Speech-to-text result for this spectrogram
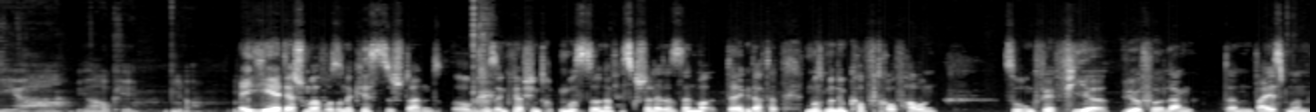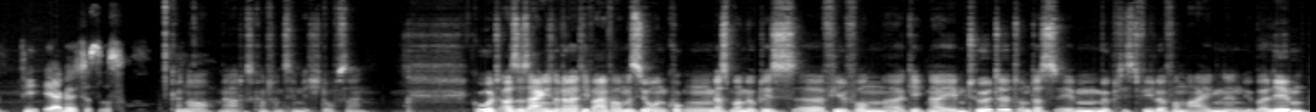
ja, ja, okay. Ja. Ey, jeder, der schon mal vor so einer Kiste stand und so ein Knöpfchen drücken musste und dann festgestellt hat, dass sein Modell gedacht hat, muss man den Kopf drauf hauen, so ungefähr vier Würfe lang, dann weiß man, wie ärgerlich das ist. Genau, ja, das kann schon ziemlich doof sein. Gut, also es ist eigentlich eine relativ einfache Mission. Gucken, dass man möglichst äh, viel vom äh, Gegner eben tötet und dass eben möglichst viele vom eigenen überleben.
